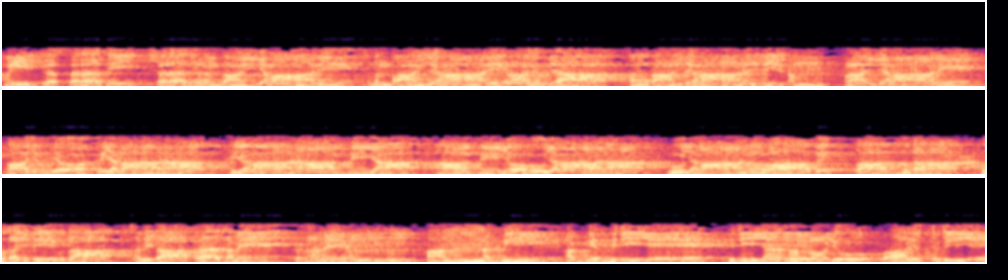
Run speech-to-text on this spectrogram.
मैत्रः सरसि शरसि सन्तायमाने सन्तायमाने वायव्याः सन्तायमान इति सम्प्रायमाने वायव्योः क्रियमाणः क्रियमाणाग्नेयः। आग्नेयो भूयमानः। भूयमानो वाक् वाग्भुतः। हुत इति हुतः सविता प्रथमे प्रथमेऽहम् अहन्नग्निः अग्निर्द्वितीये द्वितीया वायुः वायुस्तृतीये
